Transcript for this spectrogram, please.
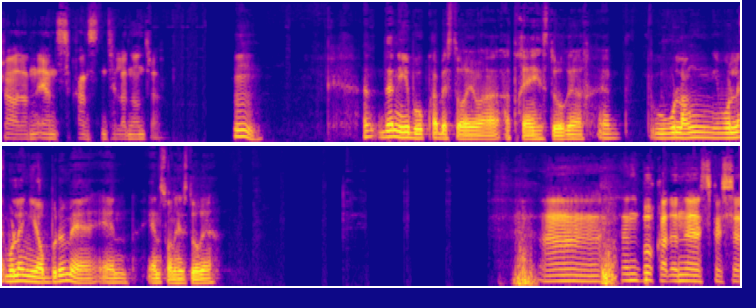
fra den ene sekvensen til den andre. Mm. Den nye boka består jo av, tre historier. Eh, hvor, lang, hvor, hvor, lenge jobber du med en, en sånn historie? Uh, den boka den er skal vi se,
